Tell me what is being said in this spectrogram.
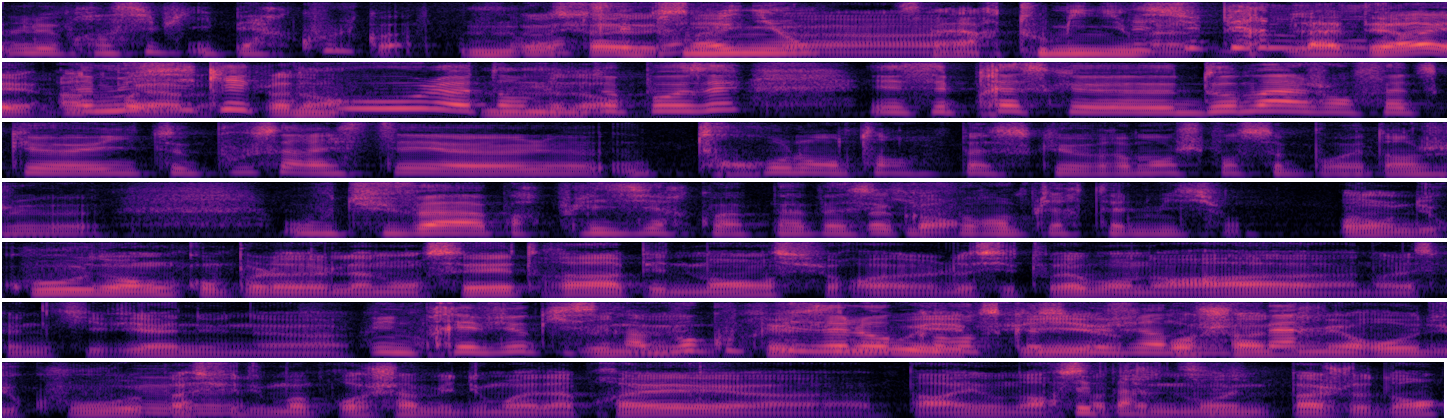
le principe hyper cool, quoi. Mm. C'est tout mignon. que, euh, Ça a l'air tout mignon. C'est super mignon. La La musique est cool, t'as envie de te poser. Et c'est presque dommage, en fait, qu'il te pousse à rester euh, le- trop longtemps. Parce que vraiment, je pense que ça pourrait être un jeu où tu vas par plaisir, quoi. Pas parce qu'il faut remplir telle mission. Donc, du coup, donc, on peut l'annoncer très rapidement sur euh, le site web. On aura, euh, dans les semaines qui viennent, une. Une preview qui sera une beaucoup plus éloquente et que ce que je euh, viens de prochain faire. numéro, du coup, Euh, pas celui du mois prochain, mais du mois d'après. euh, pareil, on aura certainement parti. une page dedans,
